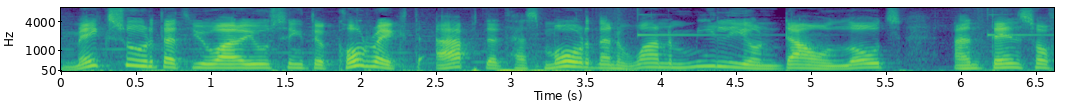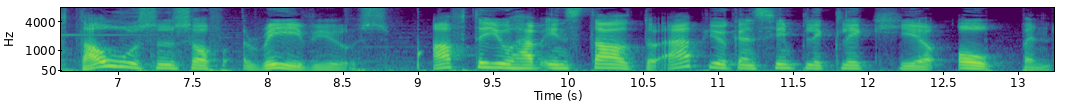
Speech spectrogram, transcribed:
Make sure that you are using the correct app that has more than 1 million downloads and tens of thousands of reviews. After you have installed the app, you can simply click here open.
